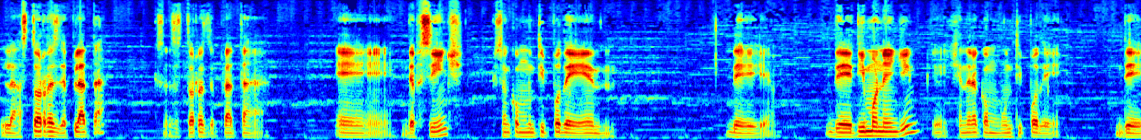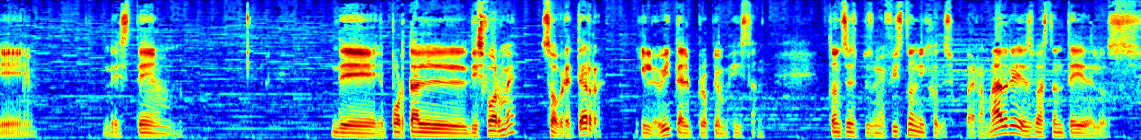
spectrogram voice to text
las torres de plata. Que son esas torres de plata eh, de Psinch. Que son como un tipo de. de. de Demon Engine. Que genera como un tipo de de, de este de portal disforme sobre Terra y lo evita el propio Mephiston. Entonces, pues Mephiston, hijo de su perra madre, es bastante de los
